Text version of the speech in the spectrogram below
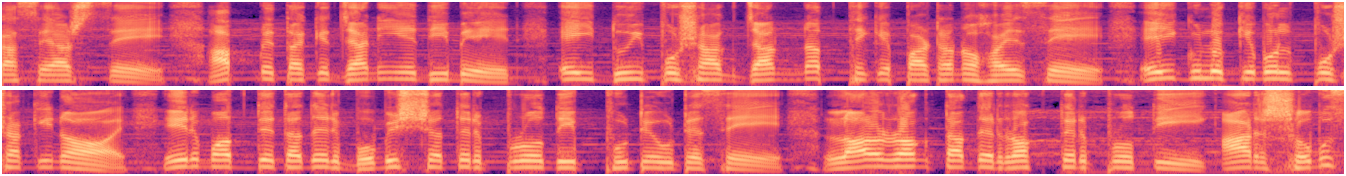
কাছে আসছে। আপনি তাকে জানিয়ে দিবেন, এই দুই পোশাক জান্নাত থেকে পাঠানো হয়েছে। এইগুলো কেবল পোশাকই নয়, এর মধ্যে তাদের ভবিষ্যতের প্রদীপ ফুটে উঠেছে। লাল রং তাদের রক্তের প্রতীক আর সবুজ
